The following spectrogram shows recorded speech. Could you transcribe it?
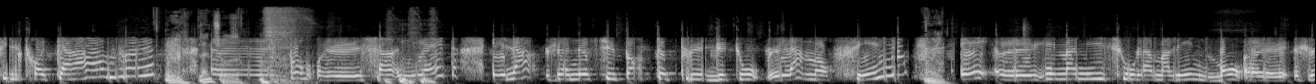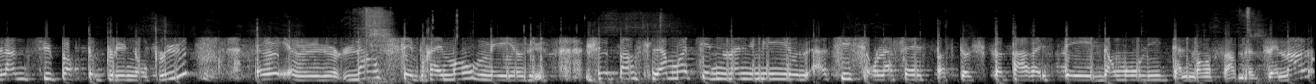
filtre cave. Oui, plein de choses. Euh, bon, ça aide. Et là, je ne supporte plus du tout la morphine. Oui. Et euh, il m'a mis sous la maline. Bon, euh, je la ne supporte plus non plus. Et euh, là, c'est vraiment, mais euh, je passe la moitié de ma nuit euh, assise sur la chaise parce que je peux pas rester dans mon lit tellement ça me fait mal.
